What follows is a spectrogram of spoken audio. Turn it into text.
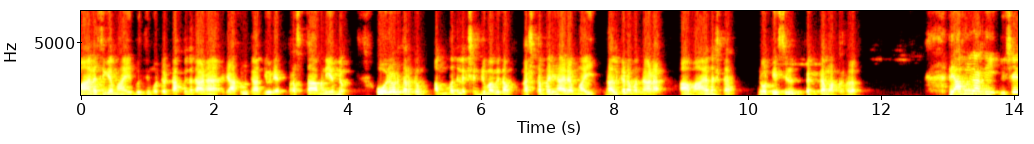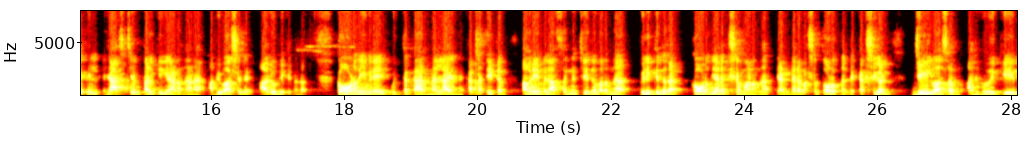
മാനസികമായി ബുദ്ധിമുട്ടുണ്ടാക്കുന്നതാണ് രാഹുൽ ഗാന്ധിയുടെ പ്രസ്താവനയെന്നും ഓരോരുത്തർക്കും അമ്പത് ലക്ഷം രൂപ വീതം നഷ്ടപരിഹാരമായി നൽകണമെന്നാണ് ആ മാനനഷ്ട നോട്ടീസിൽ വ്യക്തമാക്കുന്നത്. രാഹുൽ ഗാന്ധി വിഷയത്തിൽ രാഷ്ട്രീയം കളിക്കുകയാണെന്നാണ് അഭിഭാഷകൻ ആരോപിക്കുന്നത്. കോടതി ഇവരെ കുറ്റക്കാരനല്ല എന്ന് കണ്ടെത്തിയിട്ടും അവരെ ബലാത്സംഗം ചെയ്തവർ എന്ന് വിളിക്കുന്നത് കോടതി അലക്ഷ്യമാണെന്ന് രണ്ടര വർഷത്തോളം തന്റെ കക്ഷികൾ ജയിൽവാസം അനുഭവിക്കുകയും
